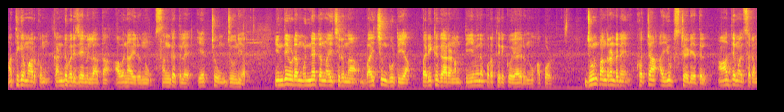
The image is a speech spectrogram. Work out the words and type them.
അധികമാർക്കും കണ്ടുപരിചയമില്ലാത്ത അവനായിരുന്നു സംഘത്തിലെ ഏറ്റവും ജൂനിയർ ഇന്ത്യയുടെ മുന്നേറ്റം നയിച്ചിരുന്ന ബൈച്ചും കൂട്ടിയ പരിക്ക് കാരണം ടീമിനെ പുറത്തിരിക്കുകയായിരുന്നു അപ്പോൾ. ജൂൺ പന്ത്രണ്ടിന് കൊച്ച അയ്യൂബ് സ്റ്റേഡിയത്തിൽ ആദ്യ മത്സരം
